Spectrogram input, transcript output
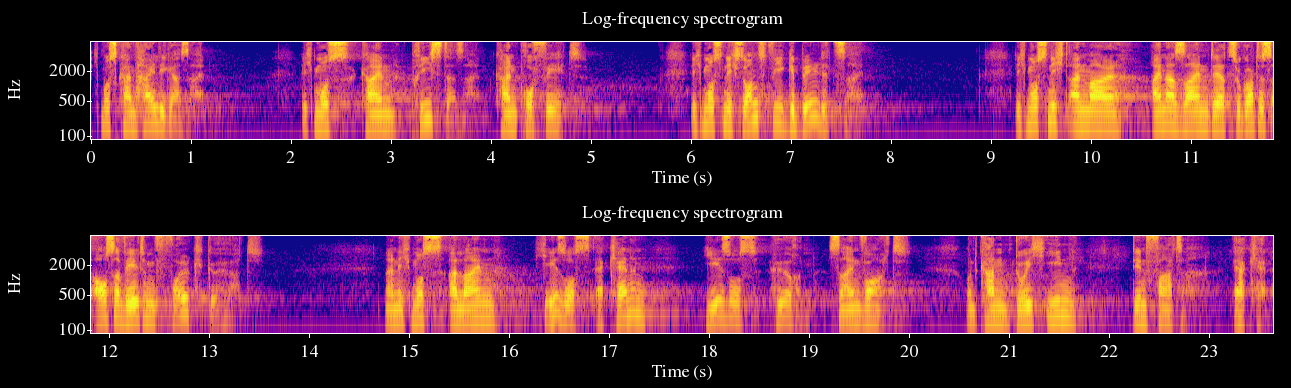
Ich muss kein Heiliger sein. Ich muss kein Priester sein, kein Prophet. Ich muss nicht sonst wie gebildet sein. Ich muss nicht einmal einer sein, der zu Gottes auserwähltem Volk gehört. Nein, ich muss allein Jesus erkennen, Jesus hören, sein Wort und kann durch ihn den Vater erkennen.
